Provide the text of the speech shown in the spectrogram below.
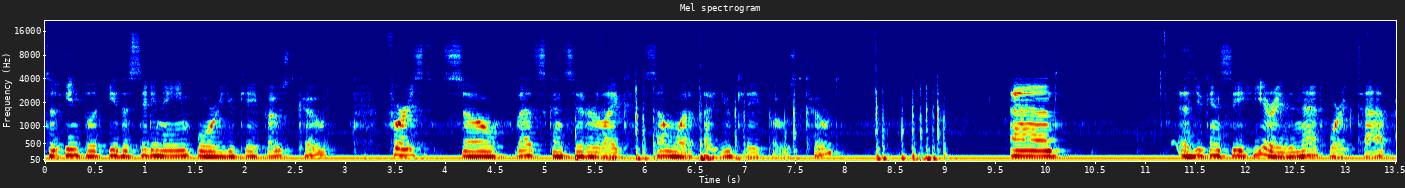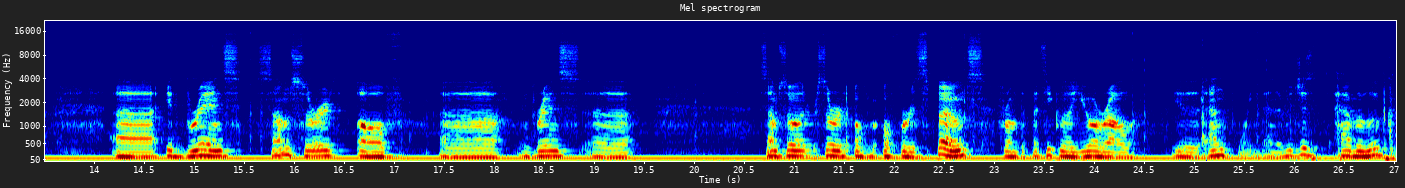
to input either city name or UK postcode first. So let's consider like somewhat a UK postcode. And as you can see here in the network tab, uh, it brings some sort of uh, it brings uh, some sort, sort of, of response from the particular URL endpoint. And if we just have a look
